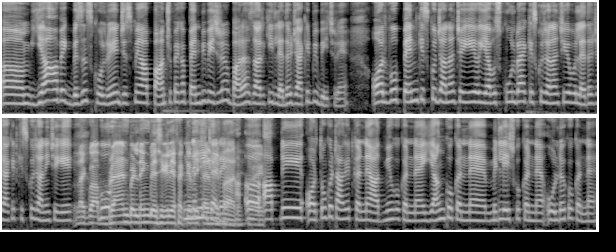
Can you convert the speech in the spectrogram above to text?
राइट या आप एक बिज़नेस खोल रहे हैं जिसमें आप पाँच रुपए का पेन भी बेच रहे हैं और बारह हज़ार की लेदर जैकेट भी बेच रहे हैं। और वो पेन किसको जाना चाहिए या वो स्कूल बैग किसको जाना चाहिए वो लेदर जैकेट किसको जानी चाहिए लाइक आप ब्रांड बिल्डिंग बेसिकली इफेक्टिवली नहीं कर रहे Right. आपने औरतों को टारगेट करना है आदमियों को करना है यंग को करना है मिडिल एज को करना है ओल्डर को करना है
